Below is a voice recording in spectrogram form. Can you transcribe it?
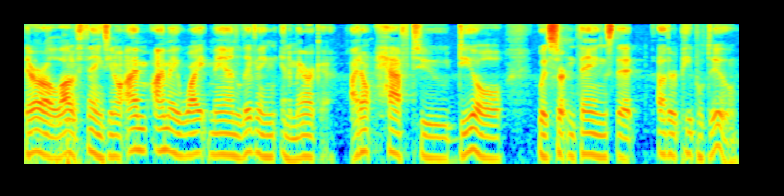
there are a lot of things. You know, I'm I'm a white man living in America. I don't have to deal with certain things that other people do,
